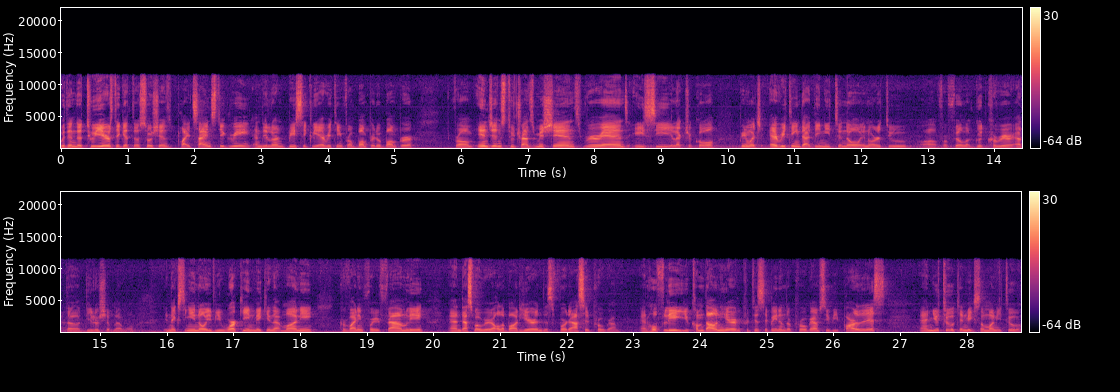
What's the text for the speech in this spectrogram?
Within the two years, they get the Associate Applied Science degree, and they learn basically everything from bumper to bumper, from engines to transmissions, rear ends, AC, electrical, pretty much everything that they need to know in order to uh, fulfill a good career at the dealership level. The next thing you know, you'll be working, making that money, providing for your family, and that's what we're all about here in this Ford Asset program. And hopefully you come down here and participate in the programs to be part of this, and you too can make some money too.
